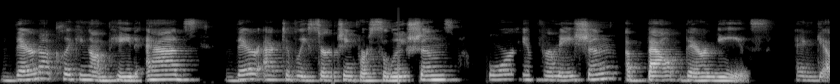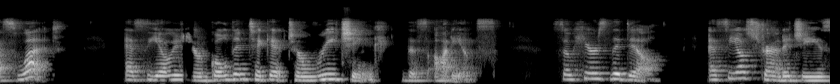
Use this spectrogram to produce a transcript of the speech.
They're not clicking on paid ads, they're actively searching for solutions or information about their needs. And guess what? SEO is your golden ticket to reaching this audience. So here's the deal SEO strategies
